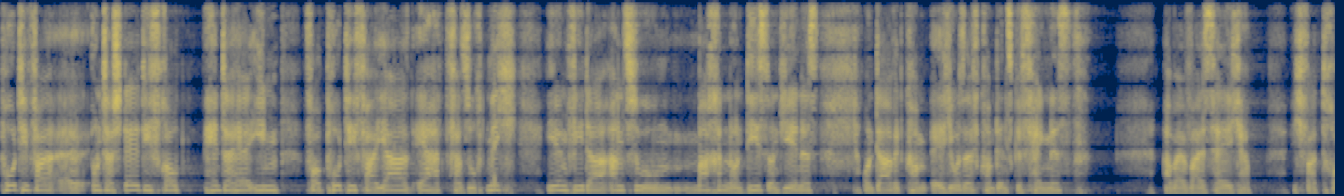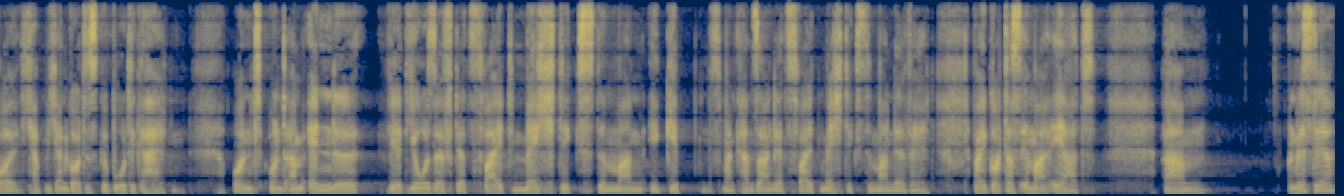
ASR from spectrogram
Potiphar, äh, unterstellt die Frau hinterher ihm vor Potiphar, ja, er hat versucht, mich irgendwie da anzumachen und dies und jenes. Und David kommt, äh, Josef kommt ins Gefängnis. Aber er weiß, hey, ich hab, ich war treu, ich habe mich an Gottes Gebote gehalten. Und, und am Ende wird Josef der zweitmächtigste Mann Ägyptens. Man kann sagen, der zweitmächtigste Mann der Welt, weil Gott das immer ehrt. Ähm, und wisst ihr,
